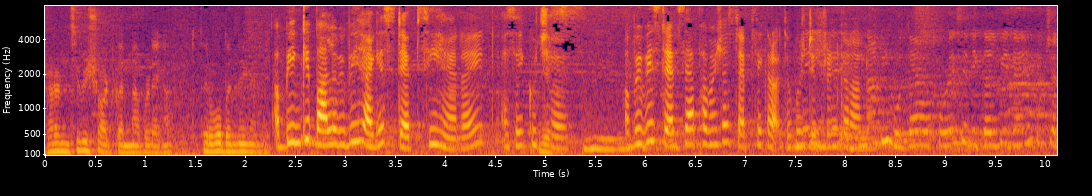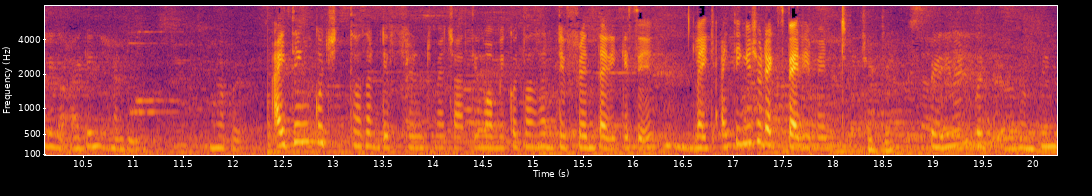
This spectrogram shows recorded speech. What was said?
फ्रंट से भी शॉर्ट करना पड़ेगा तो फिर वो बनेगा नहीं अभी इनके बाल अभी भी आगे स्टेप्स ही हैं राइट ऐसा ही कुछ है। अभी भी स्टेप्स है आप हमेशा स्टेप से कराते हो कुछ डिफरेंट करा लो। इतना भी होता है थोड़े से निकल भी जाए तो चलेगा आई कैन हैंडल वहाँ पर। आई थिंक कुछ थोड़ा सा डिफरेंट मैं चाहती हूँ मम्मी को थोड़ा सा डिफरेंट तरीके से। Like I think you should experiment ठीक है। एक्सपेरिमेंट बट समथिंग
